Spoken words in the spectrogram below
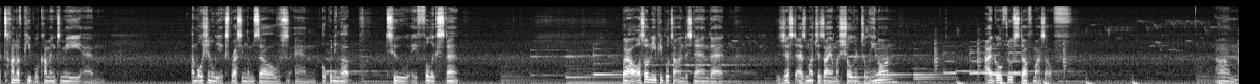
a ton of people coming to me and emotionally expressing themselves and opening up to a full extent. But I also need people to understand that just as much as I am a shoulder to lean on, I go through stuff myself. Um,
